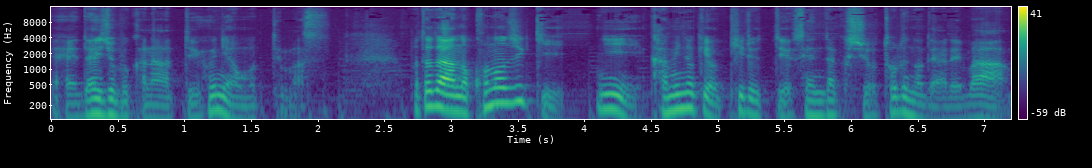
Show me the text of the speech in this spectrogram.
えー大丈夫かなっていうふうには思ってます。ただあのこの時期に髪の毛を切るっていう選択肢を取るのであれば、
